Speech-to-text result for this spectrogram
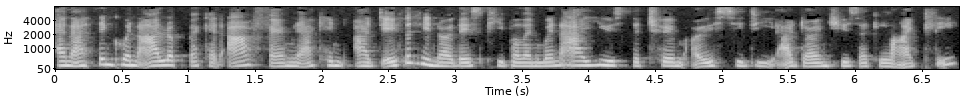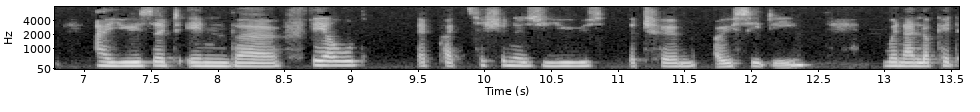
And I think when I look back at our family, I can, I definitely know there's people. And when I use the term OCD, I don't use it lightly. I use it in the field that practitioners use the term OCD. When I look at,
